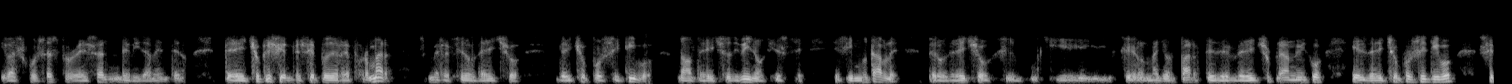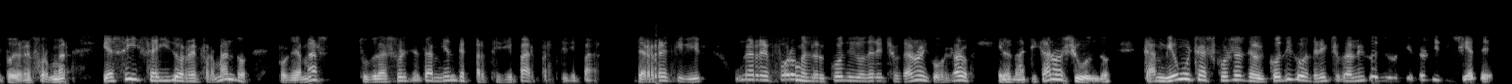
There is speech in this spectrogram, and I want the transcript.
y las cosas progresan debidamente. ¿no? Derecho que siempre se puede reformar, me refiero al derecho, derecho positivo, no al derecho divino, que este es inmutable, pero el derecho, que, que la mayor parte del derecho canónico es derecho positivo, se puede reformar. Y así se ha ido reformando, porque además tuve la suerte también de participar, participar, de recibir una reforma del Código de Derecho Canónico, porque claro, el Vaticano II cambió muchas cosas del Código de Derecho Canónico de 1917,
